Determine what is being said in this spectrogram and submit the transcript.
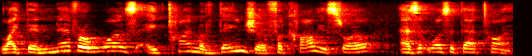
like there never was a time of danger for Klal Yisrael as it was at that time.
